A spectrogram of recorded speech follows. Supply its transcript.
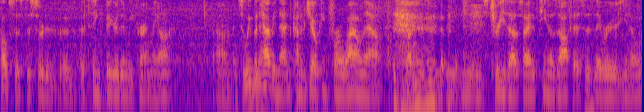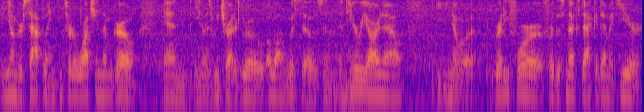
helps us to sort of, of, of think bigger than we currently are. Um, and so we've been having that and kind of joking for a while now about this, the, the, these trees outside of Tino's office as they were, you know, younger saplings and sort of watching them grow. And, you know, as we try to grow along with those. And, and here we are now, you know, uh, ready for, for this next academic year.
